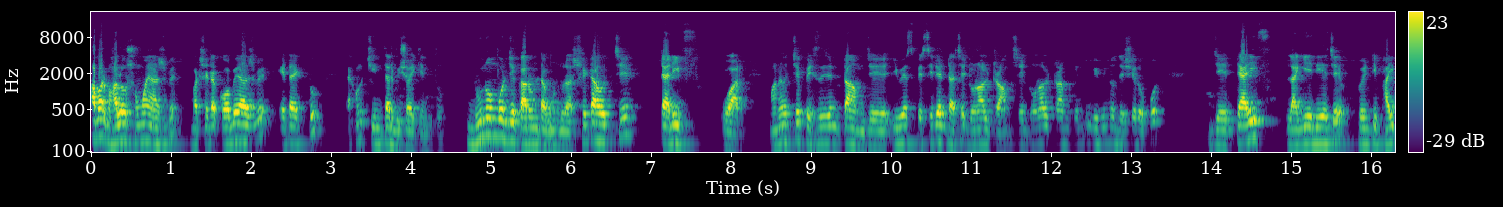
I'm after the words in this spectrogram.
আবার ভালো সময় আসবে বাট সেটা কবে আসবে, এটা একটু এখন চিন্তার বিষয় কিন্তু। দু নম্বর যে কারণটা বন্ধুরা, সেটা হচ্ছে ট্যারিফ ওয়ার মানে হচ্ছে প্রেসিডেন্ট ট্রাম্প যে ইউএস প্রেসিডেন্ট আছে ডোনাল্ড ট্রাম্প সেই ডোনাল্ড ট্রাম্প কিন্তু বিভিন্ন দেশের ওপর যে ট্যারিফ লাগিয়ে দিয়েছে টোয়েন্টি ফাইভ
